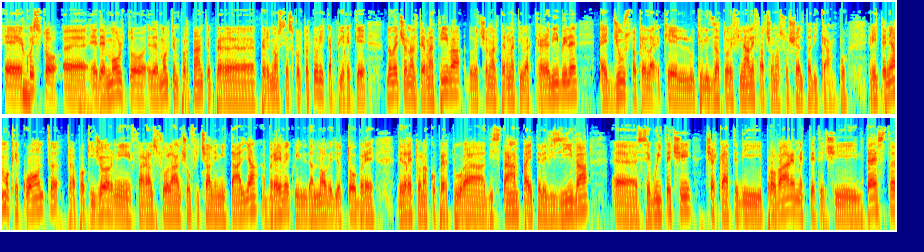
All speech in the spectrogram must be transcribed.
Eh, mm. Questo eh, ed, è molto, ed, è molto, importante per, per, i nostri ascoltatori capire che dove c'è un'alternativa, dove c'è un'alternativa credibile, è giusto che, la, che l'utilizzatore finale faccia una sua scelta di campo. Riteniamo che Quant tra pochi giorni farà il suo lancio ufficiale in Italia, a breve, quindi dal 9 di ottobre vedrete una copertura di stampa e televisiva. Eh, seguiteci, cercate di provare, metteteci in test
